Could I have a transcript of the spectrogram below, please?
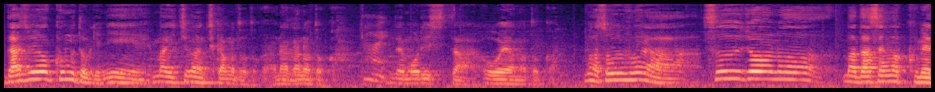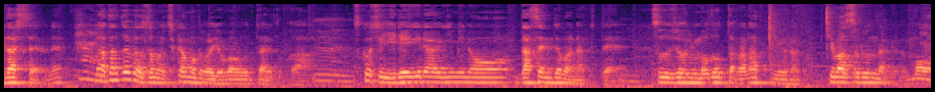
打順を組む時に、まあ、1番近本とか中野とか、はい。で森下大山とか、まあ、そういうふうな通常の、まあ、打線は組め出したよね、はい。まあ、例えばその近本が4番を打ったりとか、うん。少しイレギュラー気味の打線ではなくて、通常に戻ったかなっていうような気はするんだけども、はい。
